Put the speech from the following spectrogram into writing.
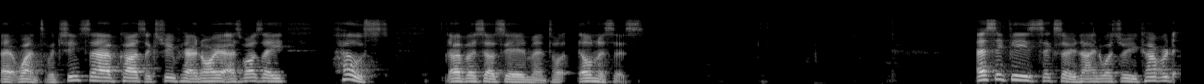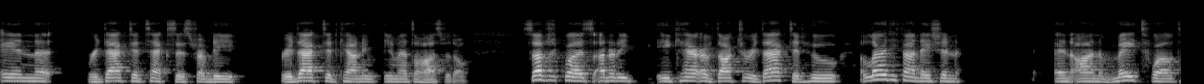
at once, which seems to have caused extreme paranoia as well as a host of associated mental illnesses. SCP-639 was recovered in Redacted, Texas from the Redacted County Mental Hospital. Subject was under the care of Dr. Redacted, who alerted the Foundation and on May 12,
